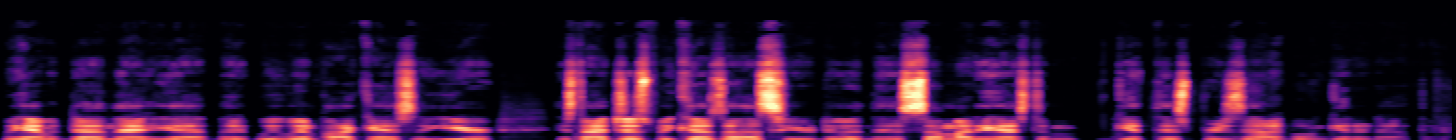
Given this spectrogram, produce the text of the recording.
we haven't done that yet. But we win podcast of the year. It's not just because us here doing this. Somebody has to get this presentable and get it out there.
